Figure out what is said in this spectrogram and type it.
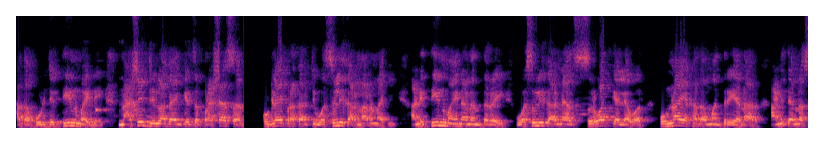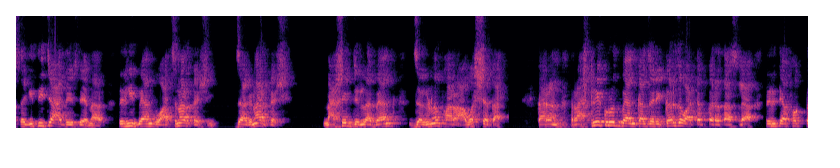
आता पुढचे तीन महिने नाशिक जिल्हा बँकेचं प्रशासन कुठल्याही प्रकारची वसुली करणार नाही. आणि तीन महिन्यानंतरही वसुली करण्यास सुरुवात केल्यावर पुन्हा एखादा मंत्री येणार आणि त्यांना स्थगितीचे आदेश देणार तर ही बँक वाचणार कशी? जगणार कशी? नाशिक जिल्हा बँक जगणं फार आवश्यक आहे. कारण राष्ट्रीयकृत बँका जरी कर्ज वाटप करत असल्या तरी त्या फक्त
